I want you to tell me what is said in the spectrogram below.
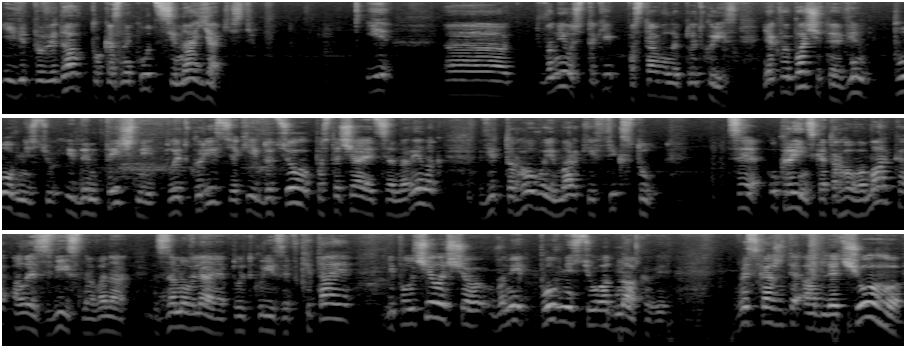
і відповідав показнику ціна-якість. І е, вони ось такий поставили плиткоріз. Як ви бачите, він повністю ідентичний плиткоріз, який до цього постачається на ринок від торгової марки Fixtool. Це українська торгова марка, але звісно вона замовляє плиткорізи в Китаї. І вийшло, що вони повністю однакові. Ви скажете, а для чого?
